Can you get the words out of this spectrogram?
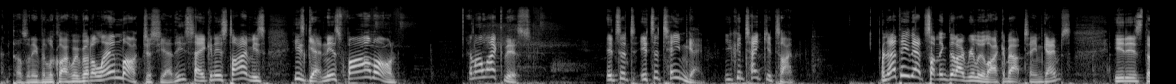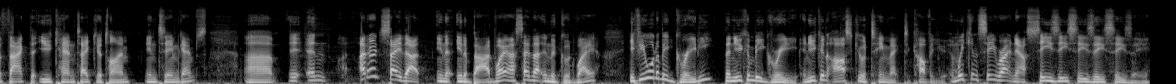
It doesn't even look like we've got a landmark just yet. He's taking his time. He's, he's getting his farm on. And I like this. It's a, it's a team game. You can take your time. And I think that's something that I really like about team games. It is the fact that you can take your time in team games. Uh, and I don't say that in a, in a bad way. I say that in a good way. If you want to be greedy, then you can be greedy. And you can ask your teammate to cover you. And we can see right now, CZ, CZ, CZ,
